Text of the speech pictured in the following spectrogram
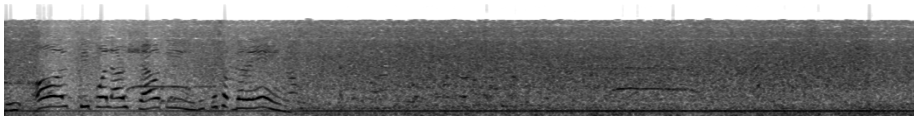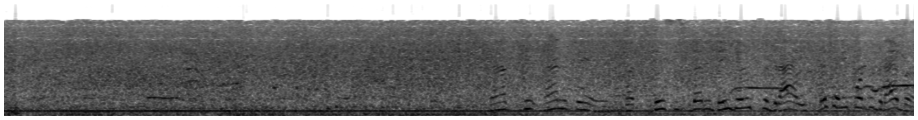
See, all people are shouting because of the rain. Cannot see anything, but this is very dangerous to drive, especially for the driver.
